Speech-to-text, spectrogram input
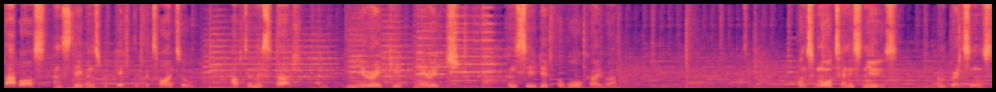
Babos and Stevens were gifted the title after Mestach and Nuric conceded a walkover. On to more tennis news. And Britain's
